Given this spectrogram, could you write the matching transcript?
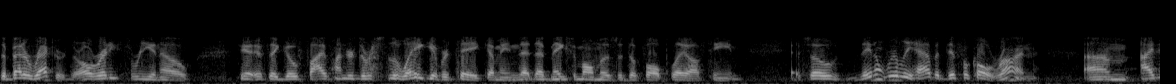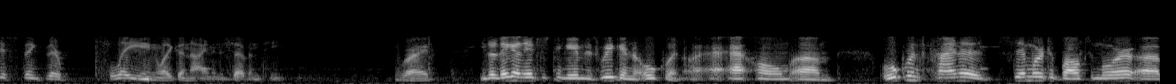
the better record. They're already three and zero. If they go 500 the rest of the way, give or take, I mean that that makes them almost a default playoff team. So they don't really have a difficult run. Um, I just think they're playing like a nine and seven team. Right. You know, they got an interesting game this week in Oakland uh, at home. Um, Oakland's kind of similar to Baltimore. Uh,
